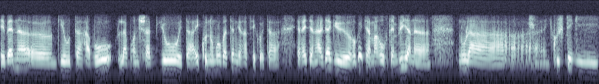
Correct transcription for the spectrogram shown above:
eben uh, geota habo laboantza bio eta ekonomo baten garatzeko, eta erraiten aldeak uh, hogaita hamar urten buian uh, nula uh, ikuspegi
